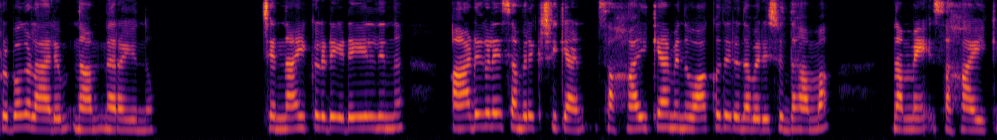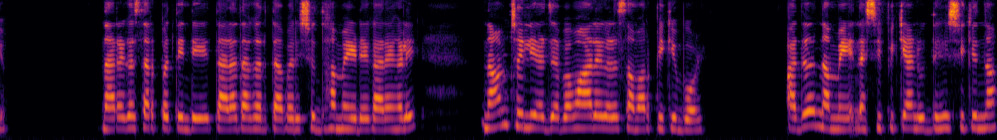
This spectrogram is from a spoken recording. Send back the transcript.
കൃപകളാലും നാം നിറയുന്നു. ചെന്നായ്ക്കളുടെ ഇടയിൽ നിന്ന് ആടുകളെ സംരക്ഷിക്കാൻ സഹായിക്കാമെന്ന് വാക്കുതരുന്ന പരിശുദ്ധ അമ്മ നമ്മെ സഹായിക്കും. നരകസർപ്പത്തിന്റെ തല തകർത്ത പരിശുദ്ധമ്മയുടെ കരങ്ങളിൽ നാം ചൊല്ലിയ ജപമാലകൾ സമർപ്പിക്കുമ്പോൾ അത് നമ്മെ നശിപ്പിക്കാൻ ഉദ്ദേശിക്കുന്ന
